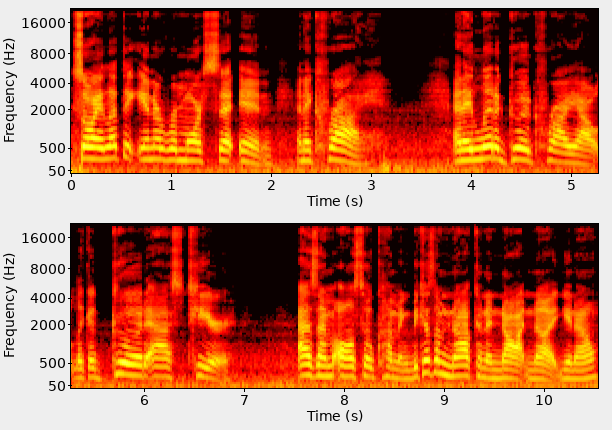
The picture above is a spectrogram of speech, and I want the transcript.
So I let the inner remorse set in and I cry and I let a good cry out, like a good ass tear, as I'm also coming, because I'm not gonna not nut, you know?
